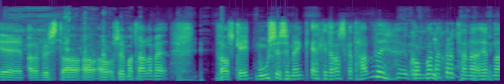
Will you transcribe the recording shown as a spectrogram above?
ég er bara að hlusta á, á, sem að tala með þá skeit músi sem ekkert raskat hafði kom hann akkurat þannig að hérna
